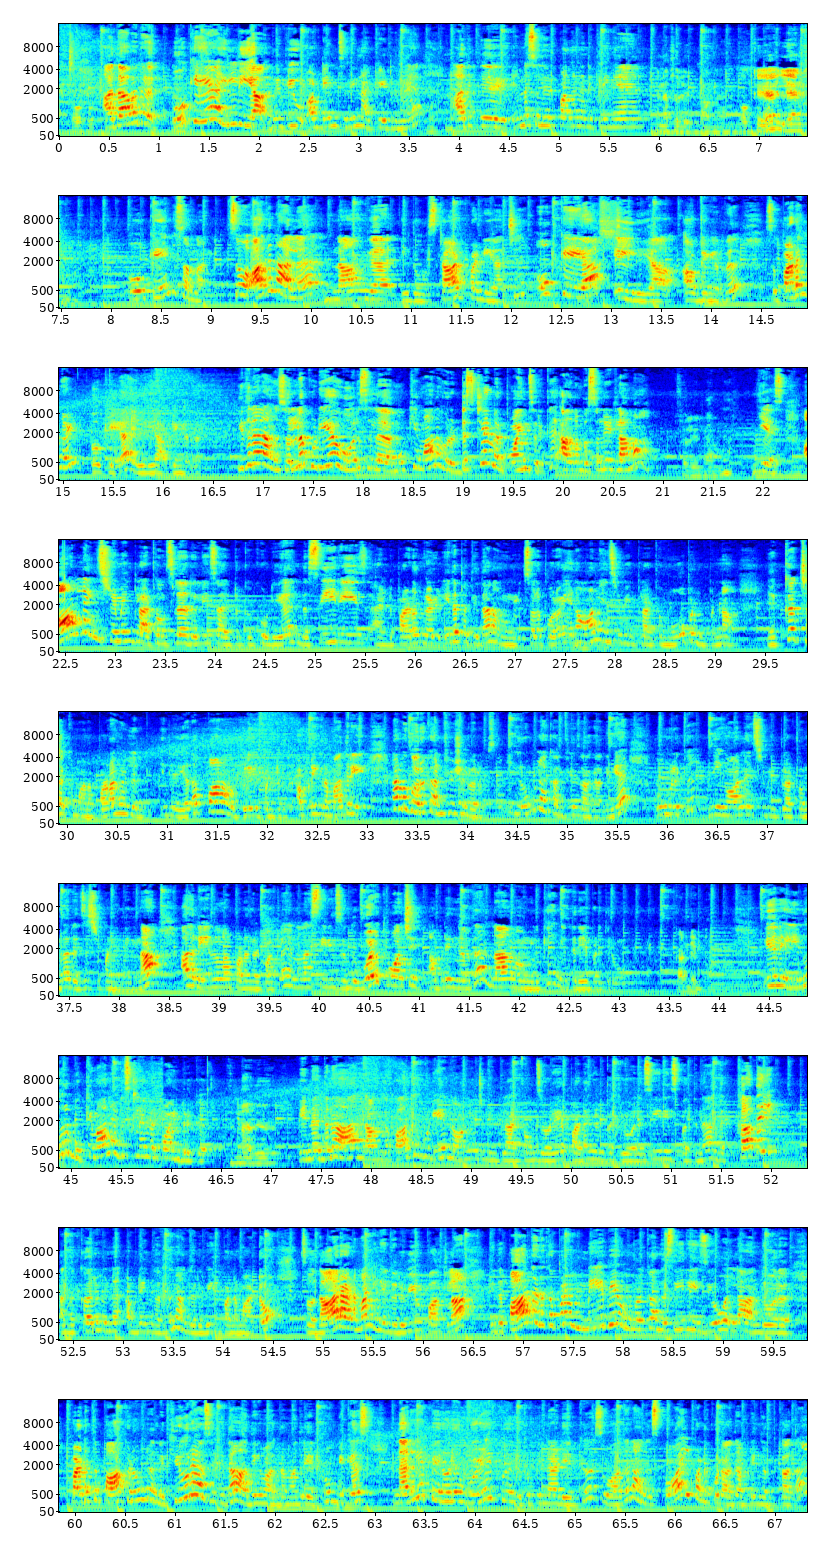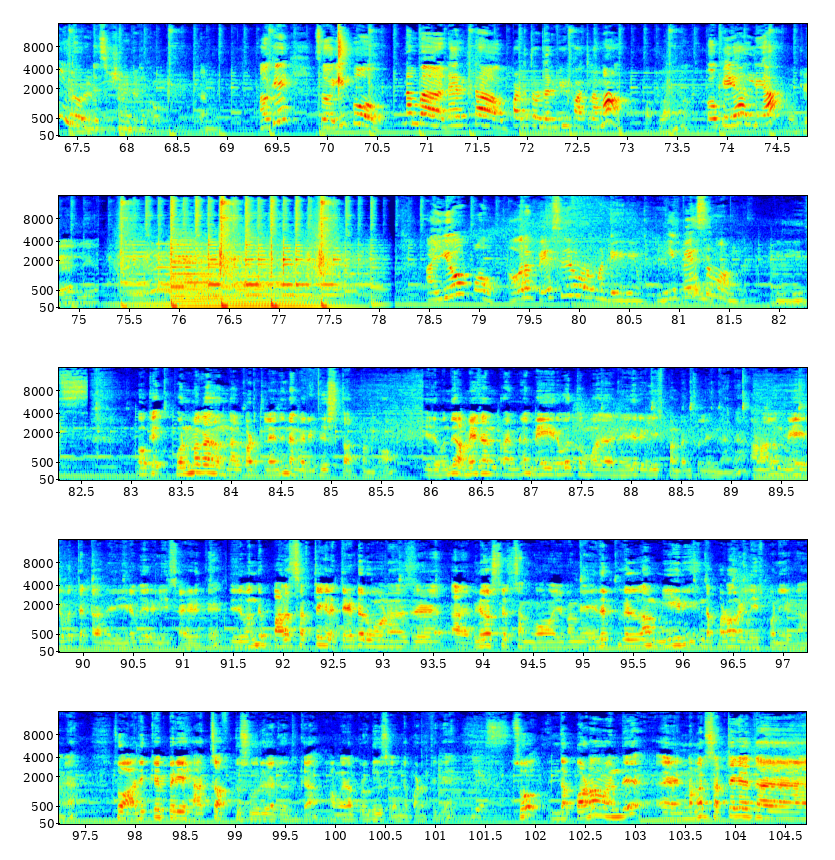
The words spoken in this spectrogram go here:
அதாவது ஓகேயா இல்லையா ரிவ்யூ அப்படின்னு சொல்லி நான் கேட்டிருந்தேன். அதுக்கு என்ன சொல்லியிருப்பாங்கன்னு நினைக்கிறீங்க? என்ன சொல்லிருப்பாங்க ஓகே இல்லையான்னு சொன்னாங்க ஓகேன்னு சொன்னாங்க. சோ அதனால நாங்க இதோ ஸ்டார்ட் பண்ணியாச்சு. ஓகேயா இல்லையா அப்படிங்கறது. சோ படங்கள் ஓகேயா இல்லையா அப்படிங்கறது. இதுல நாங்க சொல்லக்கூடிய ஒரு சில முக்கியமான ஒரு டிஸ்க்ளைமர் பாயிண்ட்ஸ் இருக்கு. அதை நம்ம சொல்லிடலாமா? சொல்லிடலாமா எஸ் ஆன்லைன் ஸ்ட்ரீமிங் பிளாட்ஃபார்ம்ஸ்ல ரிலீஸ் ஆயிட்டு இருக்கக்கூடிய இந்த சீரீஸ் அண்ட் படங்கள் இதை பத்தி தான் நாங்க உங்களுக்கு சொல்ல போறோம் ஏன்னா ஆன்லைன் ஸ்ட்ரீமிங் பிளாட்ஃபார்ம் ஓபன் பண்ணா எக்கச்சக்கமான படங்கள் இருக்கு. இதுல எதப்பா நம்ம ப்ளே பண்றது அப்படிங்கிற மாதிரி நமக்கு ஒரு கன்ஃபியூஷன் வரும். So, நீங்க ரொம்ப கன்ஃபியூஸ் ஆகாதீங்க. உங்களுக்கு நீங்க ஆன்லைன் ஸ்ட்ரீமிங் பிளாட்ஃபார்ம்ல ரெஜிஸ்டர் பண்ணிருந்தீங்கன்னா அதுல என்னெல்லாம் படங்கள் பார்க்கலாம் என்னெல்லாம் சீரிஸ் வந்து ஒர்த் வாட்சிங் அப்படிங்கறத நாங்க உங்களுக்கு இங்க தெரியப்படுத்திடுவோம். கண்டிப்பா. இதுல இன்னொரு முக்கியமான டிஸ்க்ளைமர் பாயிண்ட் இருக்கு. என்னது? என்னதுன்னா நாங்க பார்க்கக்கூடிய நான்வெஜ் பிளாட்ஃபார்ம்ஸோடைய படங்கள் பத்தி ஒரு சீரிஸ் பத்தின அந்த கதை அந்த கரு என்ன அப்படிங்கறத நாங்க ரிவீல் பண்ண மாட்டோம். சோ தாராளமா நீங்க இந்த ரிவ்யூ பார்க்கலாம். இது பார்த்ததுக்கு அப்புறம் மேபி உங்களுக்கு அந்த சீரீஸையோ இல்ல அந்த ஒரு படத்தை பார்க்கணுங்கிற அந்த கியூரியாசிட்டி தான் அதிகமாகிற மாதிரி இருக்கும். பிகாஸ் நிறைய பேரோட உழைப்பு இதுக்கு பின்னாடி இருக்கு. சோ அதை நாங்க ஸ்பாயில் பண்ணக்கூடாது அப்படிங்கிறதுக்காக தான் இந்த ஒரு டெசிஷன் எடுத்திருக்கோம். ஓகே சோ இப்போ நம்ம டைரக்டா படத்தோட ரிவ்யூ பார்க்கலாமா? பார்க்கலாமா ஓகேயா இல்லையா ஓகே இல்லையா ஐயோ போ அவரை பேசவே விட மாட்டேங்கிறீங்க நீ பேசுவாங்க ப்ளீஸ் ஓகே பொன்மகள் வந்தால் படத்துல இருந்து நாங்க ரிவ்யூ ஸ்டார்ட் பண்றோம். இது வந்து அமேசான் பிரைம்ல மே இருபத்தொன்பதாம் தேதி ரிலீஸ் பண்றேன்னு சொல்லியிருந்தாங்க. ஆனாலும் மே இருபத்தெட்டாம் தேதி இரவே ரிலீஸ் ஆயிருக்கு இது வந்து பல சர்ச்சைகளை தேட்டர் ஓனர்ஸ் வினோஸ்டர் சங்கம் இவங்க எதிர்ப்புகள்லாம் மீறி இந்த படம் ரிலீஸ் பண்ணியிருக்காங்க. ஸோ அதுக்கே பெரிய hats off to Suriya Jyothika அவங்க தான் ப்ரொடியூசர் இந்த படத்துக்கு. ஸோ இந்த படம் வந்து இந்த மாதிரி சர்ச்சைகளை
